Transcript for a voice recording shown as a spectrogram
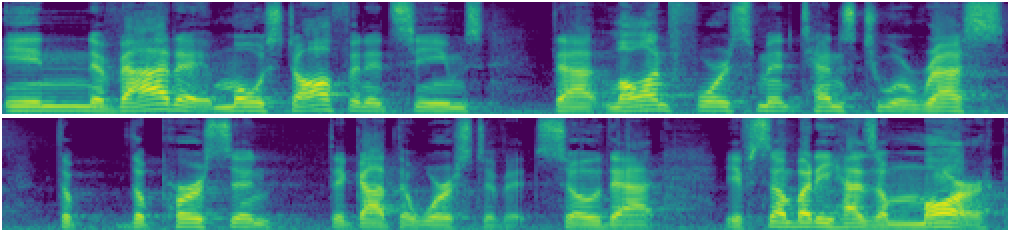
In Nevada, most often it seems that law enforcement tends to arrest the, the person that got the worst of it. So that if somebody has a mark,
